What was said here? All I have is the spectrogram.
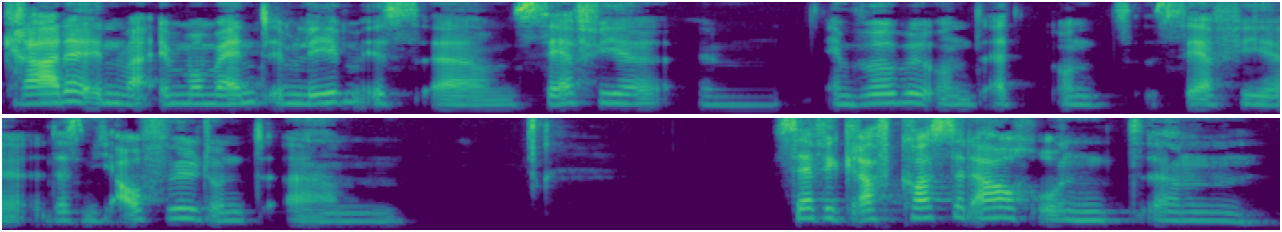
gerade im Moment im Leben ist ähm, sehr viel im, im Wirbel und, und sehr viel, das mich auffüllt und ähm, sehr viel Kraft kostet auch. Und ähm,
